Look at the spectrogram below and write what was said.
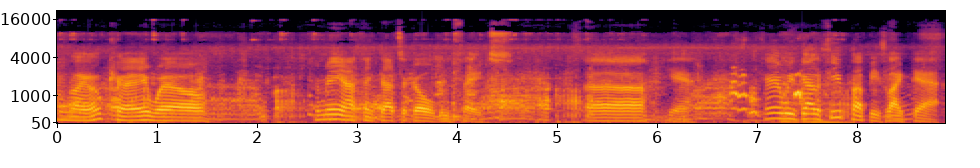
I'm like, okay, well, to me, I think that's a golden face. Uh, yeah. And we've got a few puppies like that.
